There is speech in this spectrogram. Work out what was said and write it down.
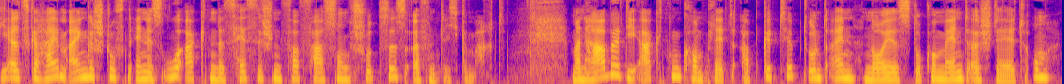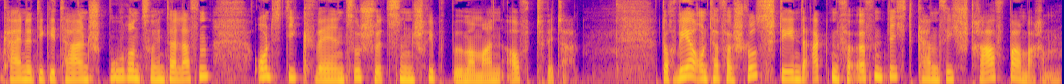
die als geheim eingestuften NSU-Akten des hessischen Verfassungsschutzes öffentlich gemacht. Man habe die Akten komplett abgetippt und ein neues Dokument erstellt, um keine digitalen Spuren zu hinterlassen und die Quellen zu schützen, schrieb Böhmermann auf Twitter. Doch wer unter Verschluss stehende Akten veröffentlicht, kann sich strafbar machen.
